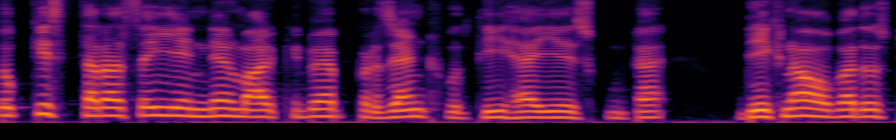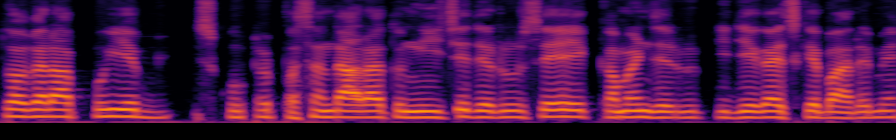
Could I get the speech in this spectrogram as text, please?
तो किस तरह से ये इंडियन मार्केट में प्रेजेंट होती है ये स्कूटर, देखना होगा दोस्तों। अगर आपको ये स्कूटर पसंद आ रहा है तो नीचे ज़रूर से एक कमेंट ज़रूर कीजिएगा इसके बारे में।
